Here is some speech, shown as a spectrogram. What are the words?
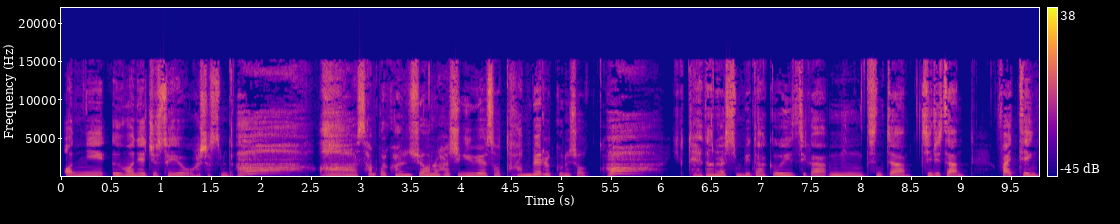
언니 응원해주세요 하셨습니다. 아, 산불 감시원을 하시기 위해서 담배를 끊으셨, 아, 대단하십니다. 그 의지가, 음, 진짜 지리산 파이팅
